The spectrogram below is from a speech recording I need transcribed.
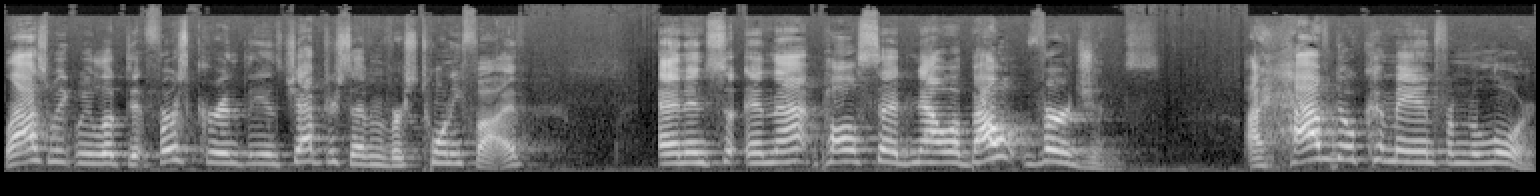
last week we looked at 1 Corinthians chapter 7 verse 25. And in, in that Paul said, "Now about virgins, I have no command from the Lord,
